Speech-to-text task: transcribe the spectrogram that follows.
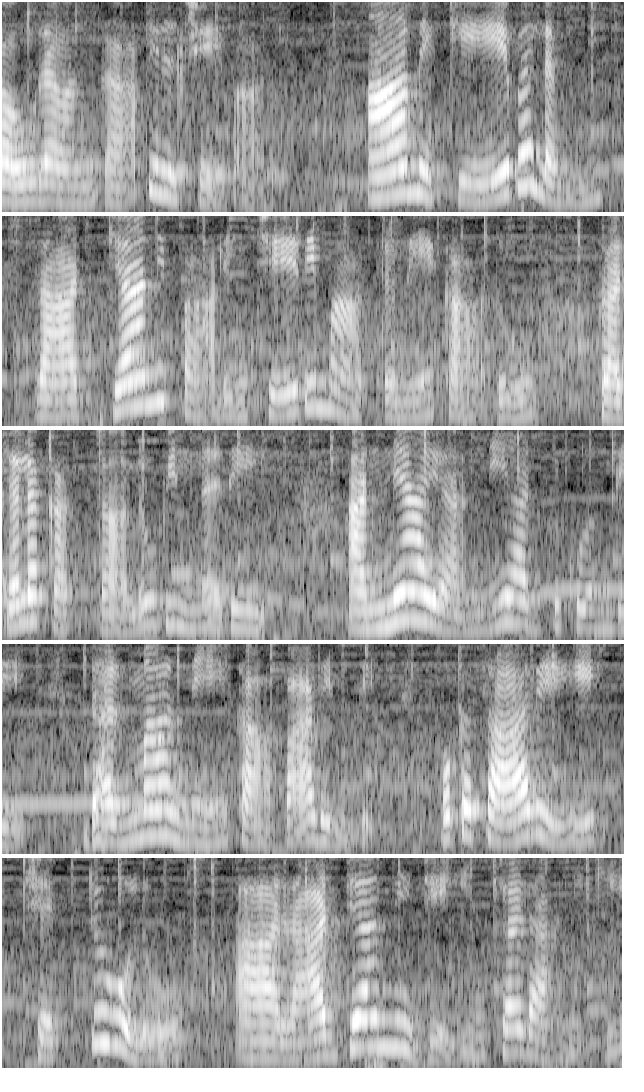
గౌరవంగా పిలిచేవారు. ఆమె కేవలం రాజ్యాన్ని పాలించేది మాత్రమే కాదు ప్రజల కష్టాలు విన్నది అన్యాయాన్ని అడ్డుకుంది ధర్మాన్ని కాపాడింది. ఒకసారి శత్రువులు ఆ రాజ్యాన్ని జయించడానికి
